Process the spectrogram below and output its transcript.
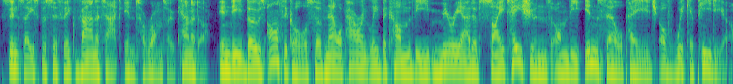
since a specific van attack in Toronto, Canada. Indeed, those articles have now apparently become the myriad of citations on the incel page of Wikipedia.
